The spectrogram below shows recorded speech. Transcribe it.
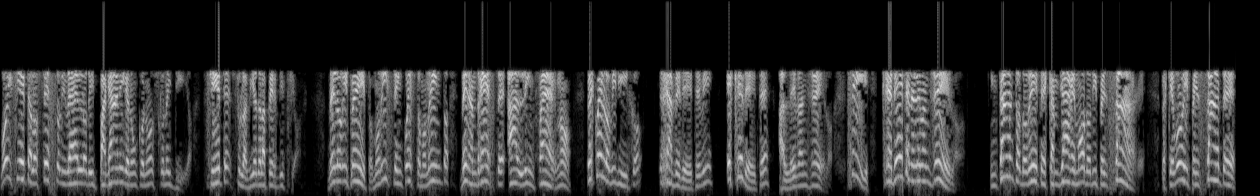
Voi siete allo stesso livello dei pagani che non conoscono il Dio, siete sulla via della perdizione. Ve lo ripeto, moriste in questo momento, ve ne andreste all'inferno. Per quello vi dico, ravvedetevi e credete all'Evangelo. Sì, credete nell'Evangelo. Intanto dovete cambiare modo di pensare, perché voi pensate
